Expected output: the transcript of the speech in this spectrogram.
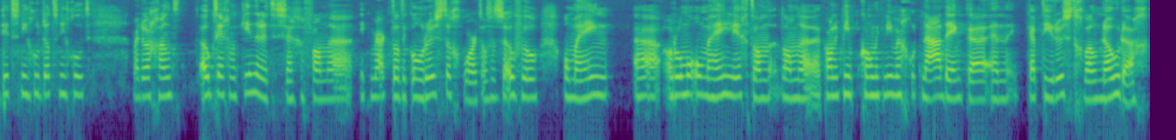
dit is niet goed, dat is niet goed. Maar door gewoon ook tegen mijn kinderen te zeggen van, ik merk dat ik onrustig word als het zoveel om me heen uh, rommel om me heen ligt, dan, dan uh, kan, ik niet, kan ik niet meer goed nadenken. En ik heb die rust gewoon nodig.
